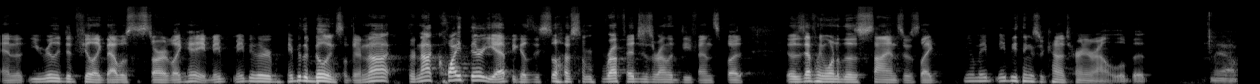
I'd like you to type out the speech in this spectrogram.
And you really did feel like that was the start of like, hey, maybe, maybe they're maybe they're building something. They're not they're not quite there yet because they still have some rough edges around the defense. But it was definitely one of those signs. There's like, you know, maybe, maybe things are kind of turning around a little bit. Yeah.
